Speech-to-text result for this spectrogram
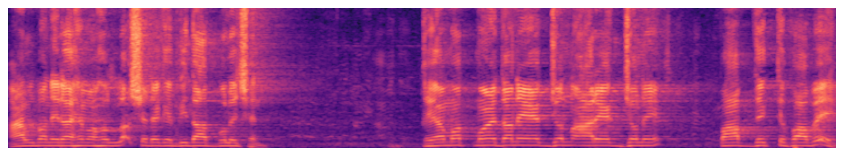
আলবানি রাহেমাহুল্লাহ সেটাকে বিদাত বলেছেন। কেয়ামত ময়দানে একজন আর একজনে পাপ দেখতে পাবে,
